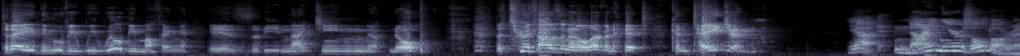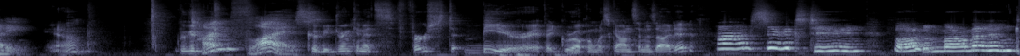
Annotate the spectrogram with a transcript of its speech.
Today, the movie we will be muffing is the 19. Nope! The 2011 hit Contagion! Yeah, nine years old already. Yeah could, Time flies. Could be drinking its first beer if it grew up in Wisconsin as I did. I'm 16 for the moment.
